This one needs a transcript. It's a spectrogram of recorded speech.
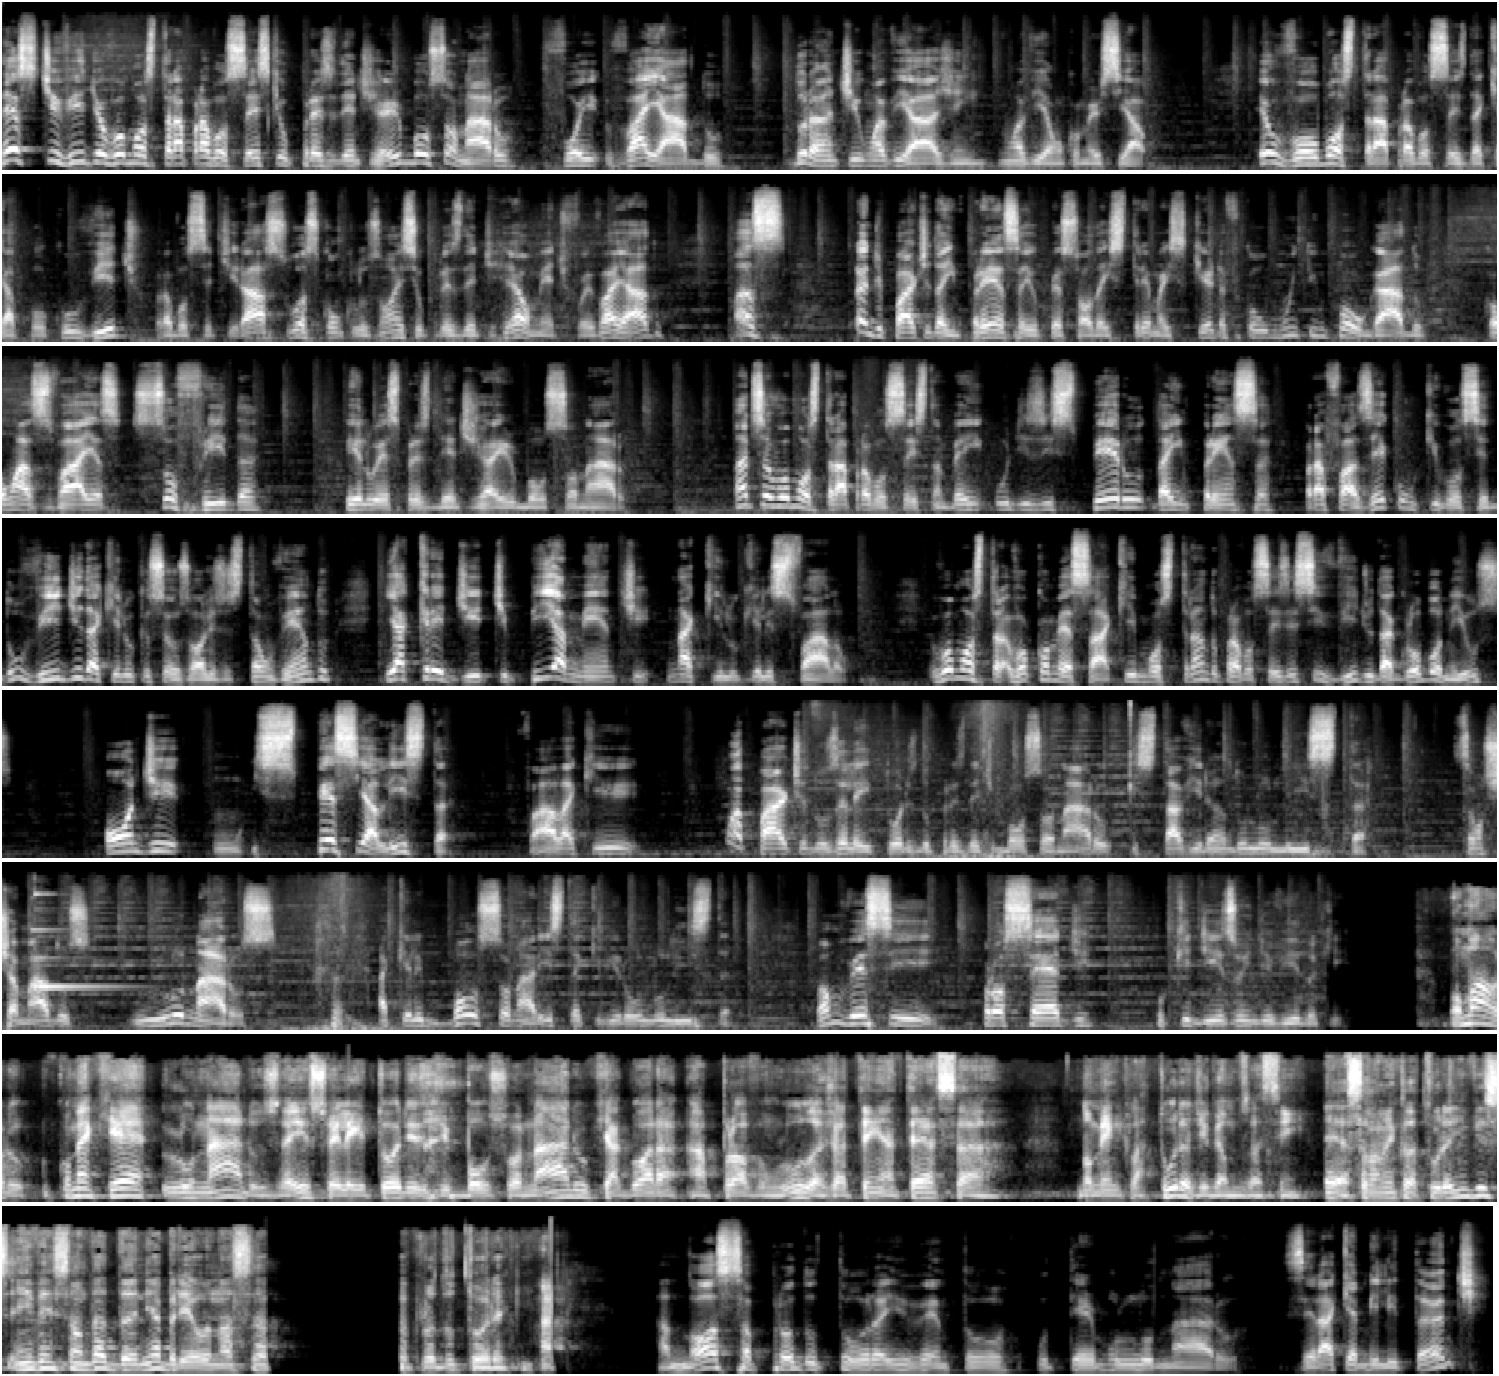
Neste vídeo eu vou mostrar para vocês que o presidente Jair Bolsonaro foi vaiado durante uma viagem num avião comercial. Eu vou mostrar para vocês daqui a pouco o vídeo, para você tirar as suas conclusões se o presidente realmente foi vaiado, mas grande parte da imprensa e o pessoal da extrema esquerda ficou muito empolgado com as vaias sofridas pelo ex-presidente Jair Bolsonaro. Antes eu vou mostrar para vocês também o desespero da imprensa para fazer com que você duvide daquilo que os seus olhos estão vendo e acredite piamente naquilo que eles falam. Eu vou mostrar, vou começar aqui mostrando para vocês esse vídeo da Globo News, onde um especialista fala que uma parte dos eleitores do presidente Bolsonaro está virando lulista. São chamados lunaros. aquele bolsonarista que virou lulista. Vamos ver se procede o que diz o indivíduo aqui. Ô Mauro, como é que é Lunaros, é isso? Eleitores de Bolsonaro que agora aprovam Lula, já tem até essa nomenclatura, digamos assim? É, essa nomenclatura é invenção da Dani Abreu, nossa produtora aqui. A nossa produtora inventou o termo lunaro. Será que é militante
